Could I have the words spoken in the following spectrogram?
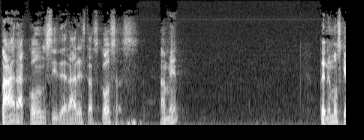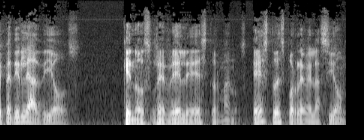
para considerar estas cosas. Amén. Tenemos que pedirle a Dios que nos revele esto, hermanos. Esto es por revelación.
